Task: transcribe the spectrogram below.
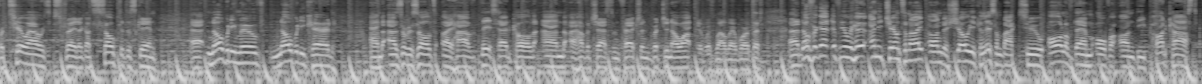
for two hours straight. I got soaked to the skin. Uh, nobody moved, nobody cared. And as a result, I have this head cold and I have a chest infection. But you know what? It was well way worth it. Uh, don't forget, if you hear any tune tonight on the show, you can listen back to all of them over on the podcast,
